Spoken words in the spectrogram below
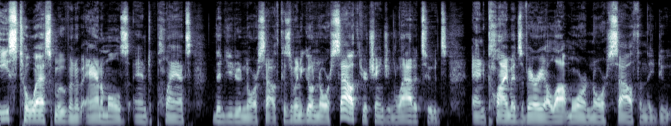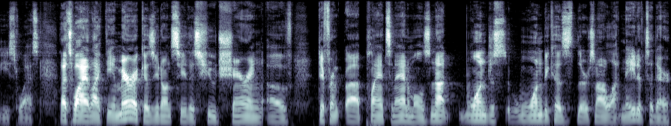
east to west movement of animals and plants than you do north south. Because when you go north south, you're changing latitudes, and climates vary a lot more north south than they do east west. That's why, I like the Americas, you don't see this huge sharing of different uh, plants and animals. Not one just one because there's not a lot native to there,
